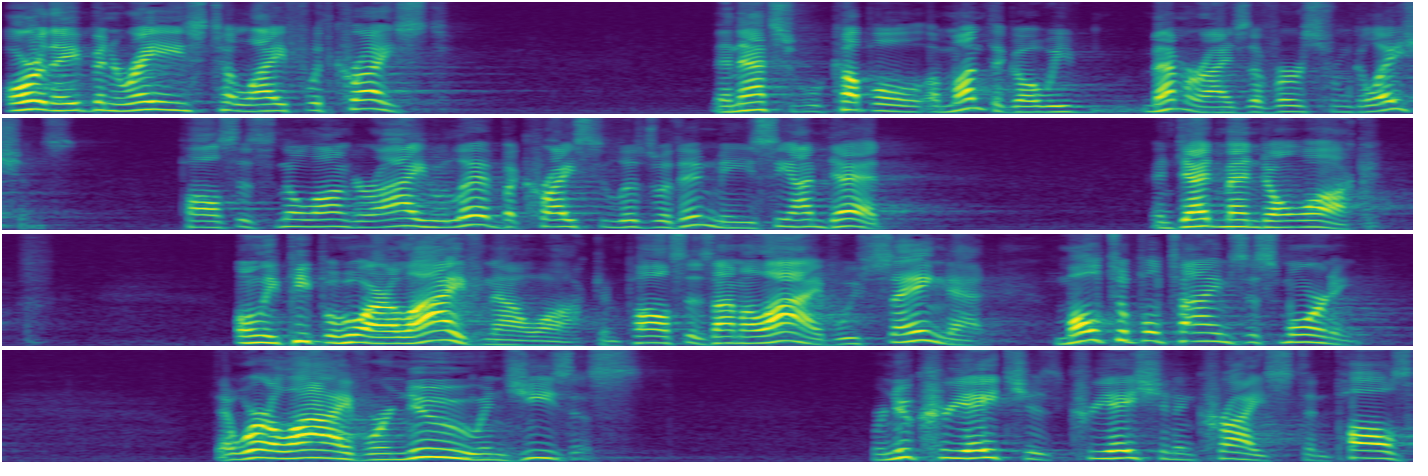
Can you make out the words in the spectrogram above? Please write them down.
or they've been raised to life with Christ. And that's a couple, a month ago, we memorized a verse from Galatians. Paul says, It's no longer I who live, but Christ who lives within me. You see, I'm dead. And dead men don't walk. Only people who are alive now walk. And Paul says, I'm alive. We've saying that multiple times this morning. That we're alive, we're new in Jesus. We're new creation in Christ. And Paul's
